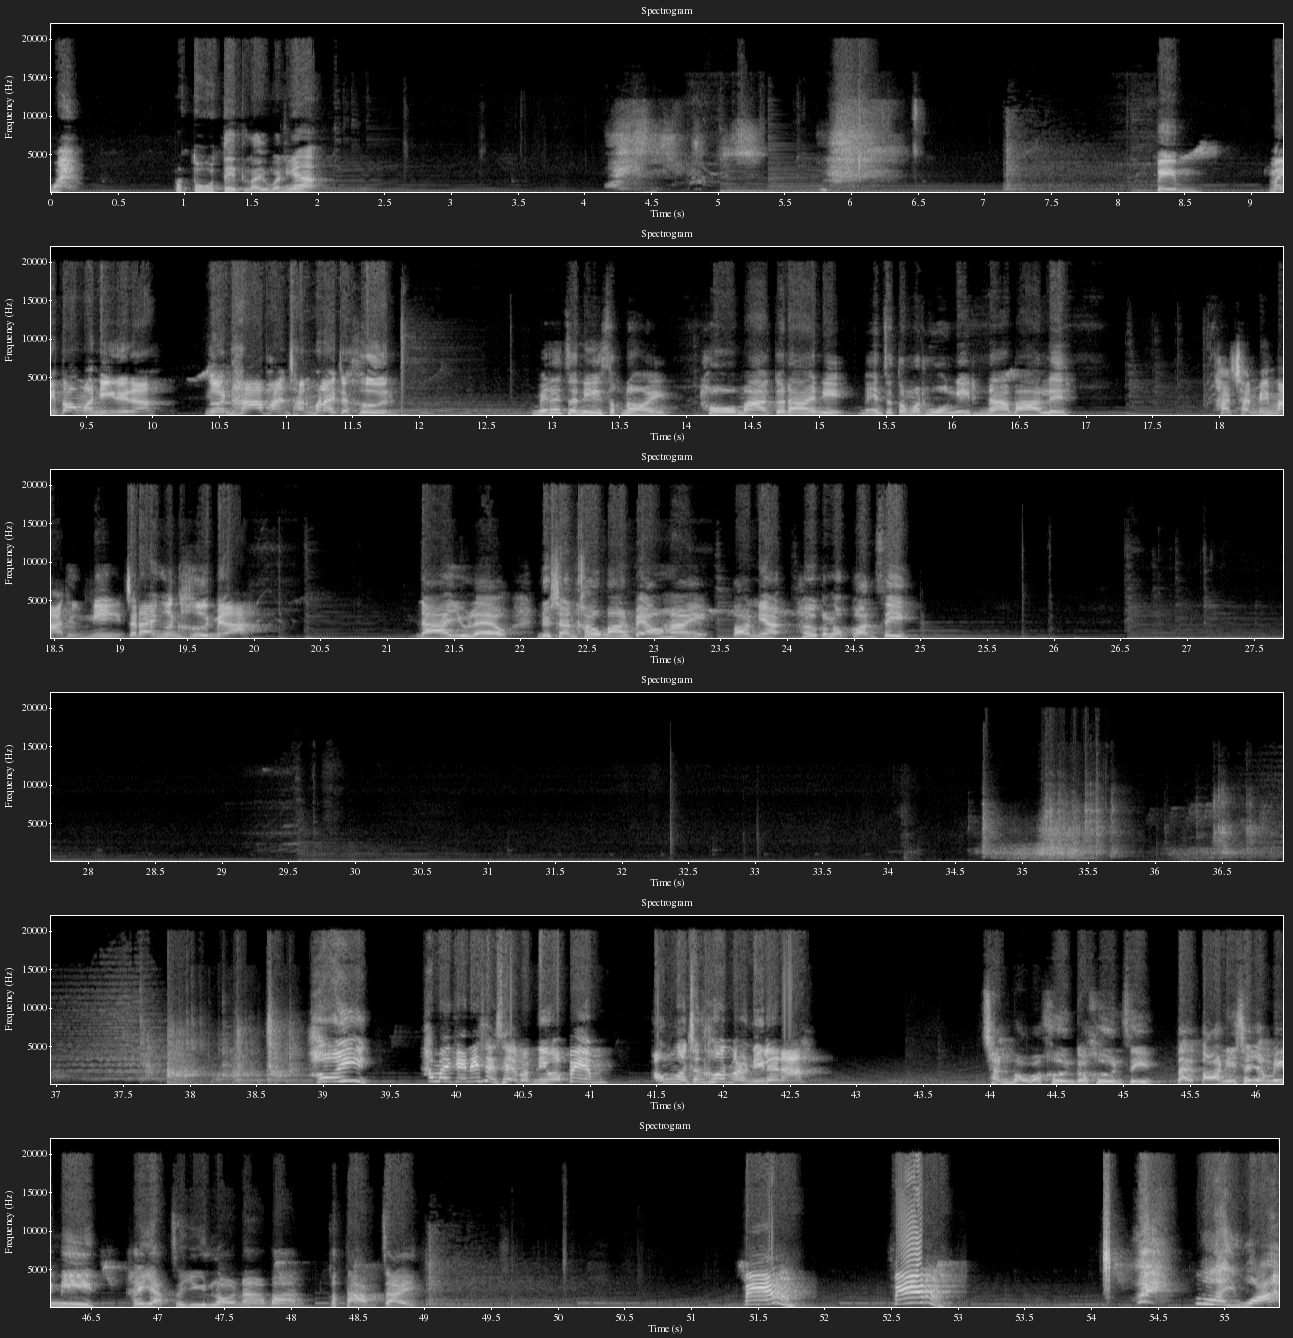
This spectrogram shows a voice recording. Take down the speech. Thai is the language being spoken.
ว้ายประตูติดอะไรวะเนี่ย ปิมไม่ต้องมาหนีเลยนะ เงินห้าพันฉันเมื่อไหร่จะคืน ไม่ได้จะหนีสักหน่อย โทรมาก็ได้นี่ ไม่เห็นจะต้องมาทวงหนี้ถึงหน้าบ้านเลย ถ้าฉันไม่มาถึงนี่จะได้เงินคืนไหมล่ะ ได้อยู่แล้ว เดี๋ยวฉันเข้าบ้านไปเอาให้ ตอนเนี้ยเธอก็หลบก่อนสิ แบบนี้วะปิม เอาเงินฉันคืนมาเดี๋ยวนี้เลยนะ ฉันบอกว่าคืนก็คืนสิ แต่ตอนนี้ฉันยังไม่มี ถ้าอยากจะยืนรอหน้าบ้าน ก็ตามใจอะไรวะ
